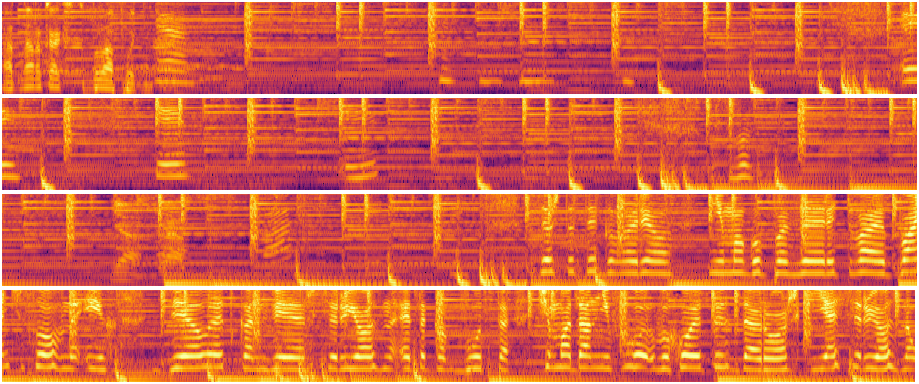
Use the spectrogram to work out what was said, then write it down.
Одна рука, кстати, была поднята. Э. И, и, и. Всего Я, раз. Все, что ты говорил, не могу поверить. Твои панчи, словно их делает конвейер. Серьезно, это как будто чемодан не выходит из дорожки. Я серьезно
